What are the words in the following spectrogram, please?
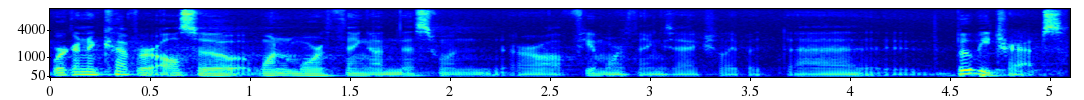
we're going to cover also one more thing on this one, or a few more things actually, but uh, booby traps.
